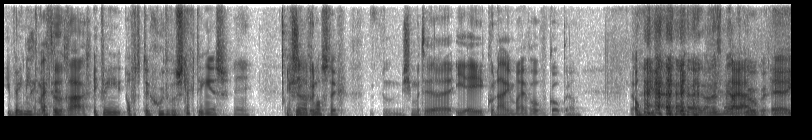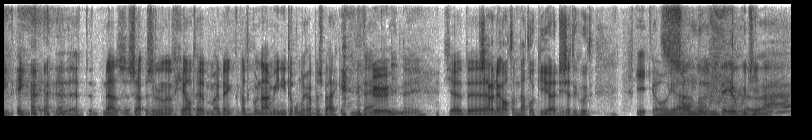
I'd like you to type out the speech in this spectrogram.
ik weet niet of dit, raar. ik weet niet of het een goed of een slecht ding is. Nee. Ik vind het Kon- lastig. Misschien moet eh EA Konami maar even overkopen dan. Oh, ja. dan is het meer Nou ja, afgelopen. eh, ik, ik, eh, nou, ze zullen het geld hebben, maar ik denk dat Konami niet eronder gaat bezwijken. Ik denk nu- het niet, nee. Weet je, de, Ze hebben nog altijd Metal Gear, die zitten goed. I- Oh ja. Zonder. Hideo Kojima.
